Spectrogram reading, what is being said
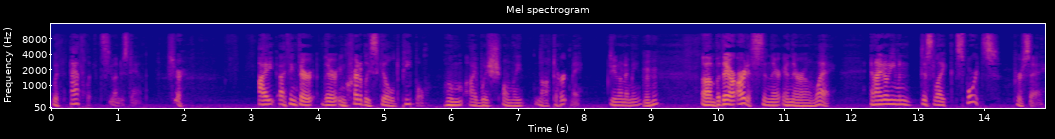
with athletes. You understand? Sure. I, I think they're they're incredibly skilled people whom I wish only not to hurt me. Do you know what I mean? Mm-hmm. Um, but they are artists in their in their own way, and I don't even dislike sports per se.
